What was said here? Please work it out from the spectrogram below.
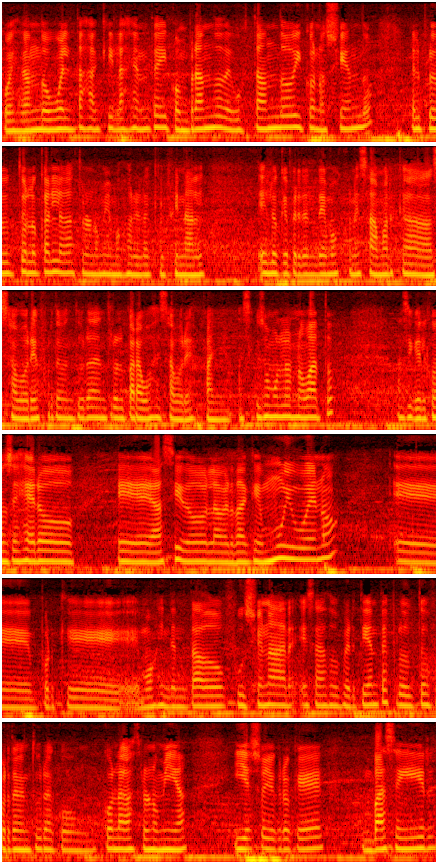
pues dando vueltas aquí la gente y comprando, degustando y conociendo el producto local y la gastronomía mejorera que al final es lo que pretendemos con esa marca Saborea Fuerteventura dentro del paraguas de Saborea España. Así que somos los novatos Así que el consejero eh, ha sido la verdad que muy bueno eh, porque hemos intentado fusionar esas dos vertientes, productos de Fuerteventura con, la gastronomía y eso yo creo que va a seguir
